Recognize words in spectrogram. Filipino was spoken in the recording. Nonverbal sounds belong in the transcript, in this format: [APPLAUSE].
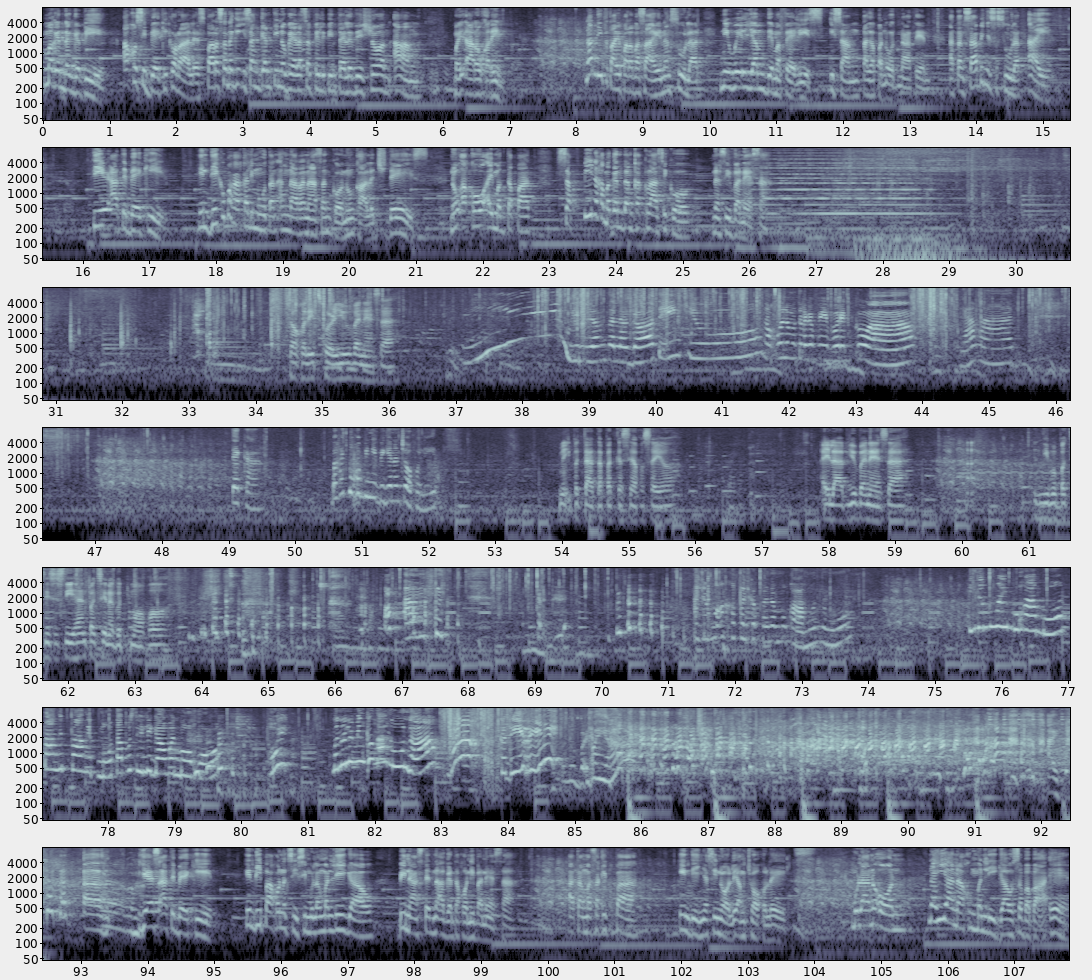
Magandang gabi. Ako si Becky Corrales para sa nag-iisang ganti novela sa Philippine Television, ang May Araw Ka Rin. Nandito tayo para basahin ang sulat ni William De Mafelis, isang tagapanood natin. At ang sabi niya sa sulat ay, Dear Ate Becky, hindi ko makakalimutan ang naranasan ko nung college days. Nung ako ay magtapat sa pinakamagandang kaklase ko na si Vanessa. Chocolates for you, Vanessa. William talaga. Thank you. Naku, alam mo talaga favorite ko, ah. Salamat. Teka, bakit mo ko binibigyan ng chocolates? May ipagtatapat kasi ako sa'yo. I love you, Vanessa. Ah, hindi mo pagsisisihan pag sinagot mo ko. Um, [LAUGHS] alam mo, ang kapal-kapal ng mukha mo, no? Tingnan mo nga yung mukha mo. Ang Pangit-pangit mo. Tapos niligawan mo ko. Hoy! Manalamin ka nga muna! Ah! Kadiri! Ano ba yan? Ay, ah, yes, Ate Becky. Hindi pa ako nagsisimulang manligaw, binasted na agad ako ni Vanessa. At ang masakit pa, hindi niya sinoli ang chocolates. Mula noon, nahiya na akong manligaw sa babae.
